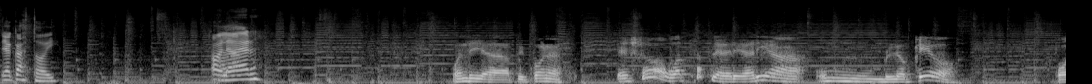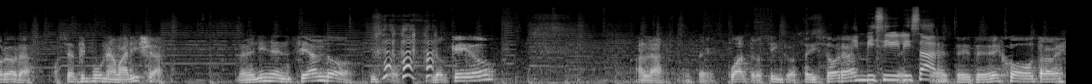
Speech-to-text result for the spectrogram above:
Y acá estoy. Hola. A ver. Buen día, piponas. Yo a WhatsApp le agregaría un bloqueo por horas. O sea, tipo una amarilla. Me venís deseando, tipo, bloqueo a las, no sé, 4, 5, 6 horas. Invisibilizar. Te, te- te dejo otra vez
